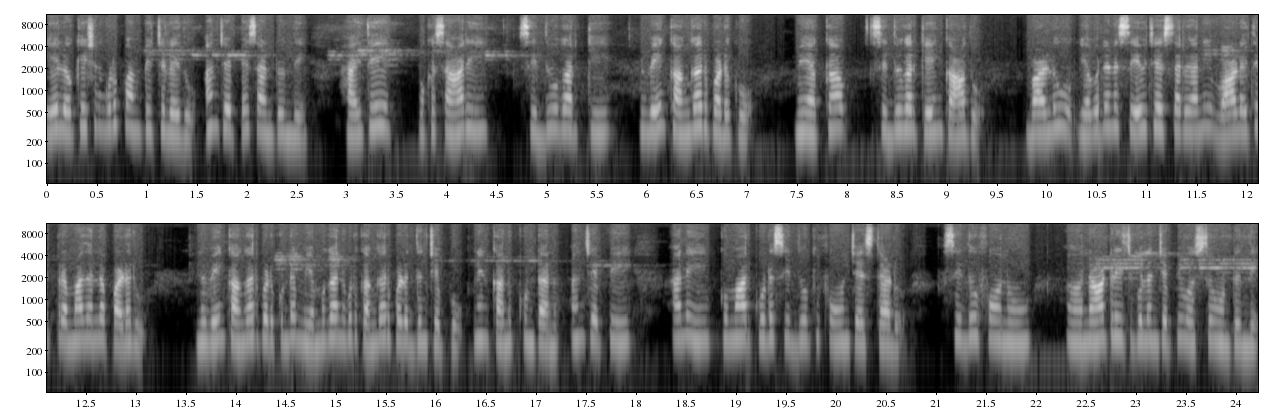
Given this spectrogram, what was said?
ఏ లొకేషన్ కూడా పంపించలేదు అని చెప్పేసి అంటుంది. అయితే ఒకసారి సిద్ధు గారికి నువ్వేం కంగారు పడకు. మీ అక్క సిద్ధు గారికి ఏం కాదు. వాళ్ళు ఎవరైనా సేవ్ చేస్తారు కానీ వాళ్ళైతే ప్రమాదంలో పడరు. నువ్వేం కంగారు పడకుండా మీ అమ్మగారిని కూడా కంగారు పడొద్దని చెప్పు. నేను కనుక్కుంటాను అని చెప్పి అని కుమార్ కూడా సిద్ధుకి ఫోన్ చేస్తాడు. సిద్ధు ఫోను నాట్ రీచబుల్ అని చెప్పి వస్తూ ఉంటుంది.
